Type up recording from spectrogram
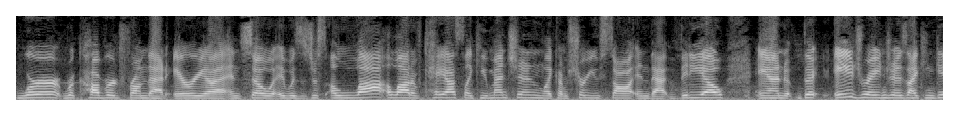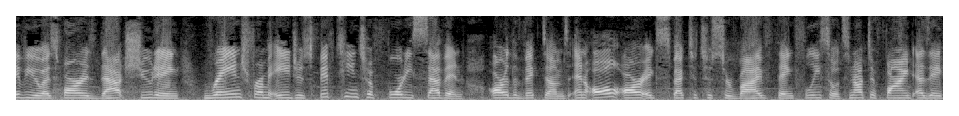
were recovered from that area. And so it was just a lot, a lot of chaos, like you mentioned, like I'm sure you saw in that video. And the age ranges I can give you as far as that shooting range from ages 15 to 47 are the victims, and all are expected to survive, thankfully. So it's not defined as a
